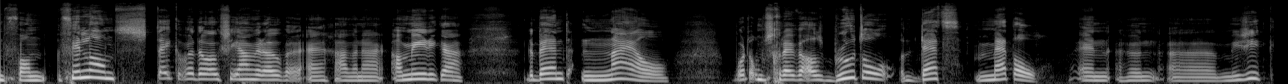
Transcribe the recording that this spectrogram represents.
En van Finland steken we de oceaan weer over en gaan we naar Amerika. De band Nile wordt omschreven als brutal death metal. En hun uh, muziek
